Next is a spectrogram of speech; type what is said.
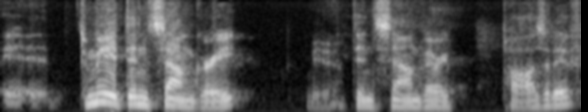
it, to me, it didn't sound great. Yeah. It didn't sound very positive.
